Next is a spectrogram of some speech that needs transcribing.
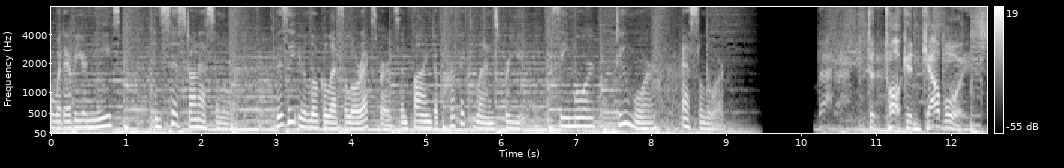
whatever your needs, insist on Essilor. Visit your local Essilor experts and find the perfect lens for you. See more, do more, Essilor. Back to Talking Cowboys.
